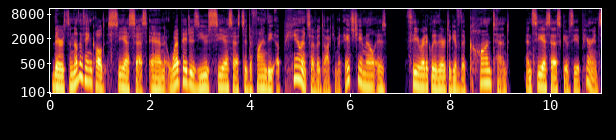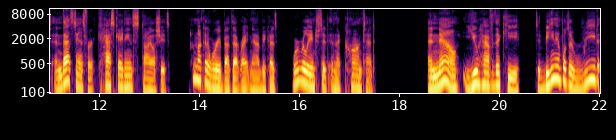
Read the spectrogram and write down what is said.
there's another thing called CSS and web pages use CSS to define the appearance of a document. HTML is theoretically there to give the content and CSS gives the appearance and that stands for cascading style sheets. I'm not going to worry about that right now because we're really interested in the content. And now you have the key to being able to read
